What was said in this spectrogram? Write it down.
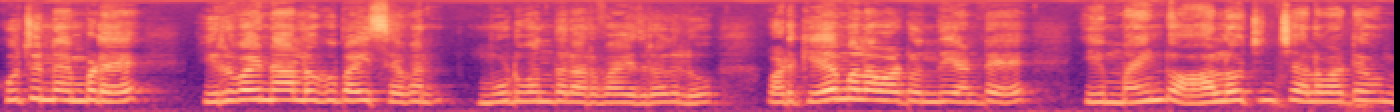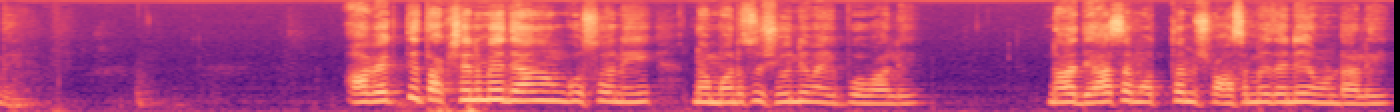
కూర్చున్న వెంబడే ఇరవై నాలుగు బై సెవెన్ మూడు వందల అరవై ఐదు రోజులు వాడికి ఏం అలవాటు ఉంది అంటే ఈ మైండ్ ఆలోచించే అలవాటే ఉంది. ఆ వ్యక్తి తక్షణమే ధ్యానం కూర్చొని నా మనసు శూన్యం అయిపోవాలి నా ధ్యాస మొత్తం శ్వాస మీదనే ఉండాలి.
